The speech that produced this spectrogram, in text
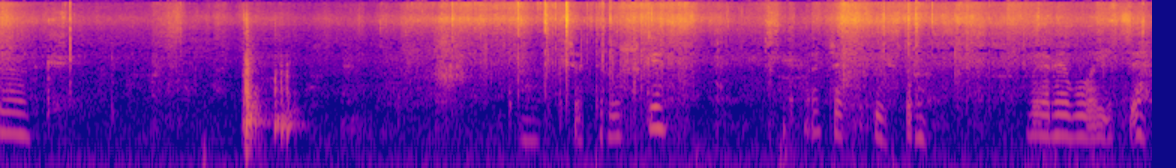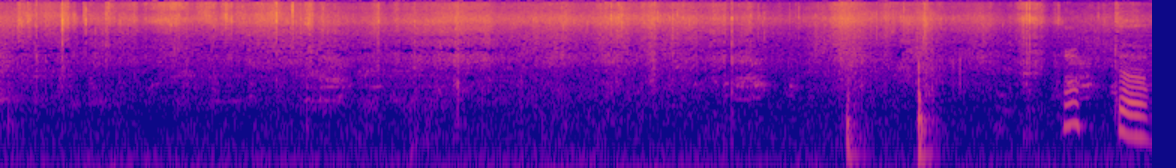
Так ще трошки. Ось як швидко виривається. От так.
